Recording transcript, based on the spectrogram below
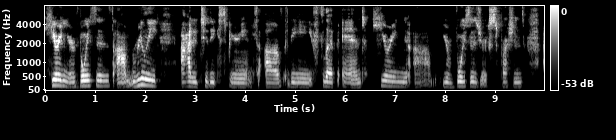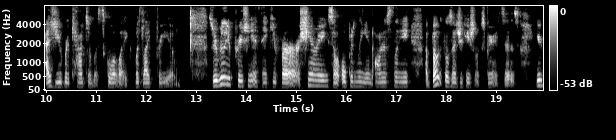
hearing your voices, um, really added to the experience of the flip and hearing um, your voices, your expressions as you recounted what school like was like for you. So we really appreciate and thank you for sharing so openly and honestly about those educational experiences. Your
